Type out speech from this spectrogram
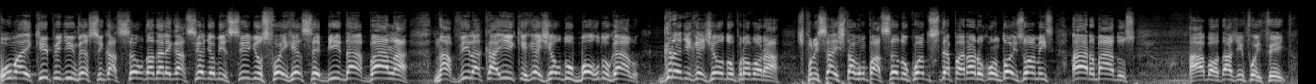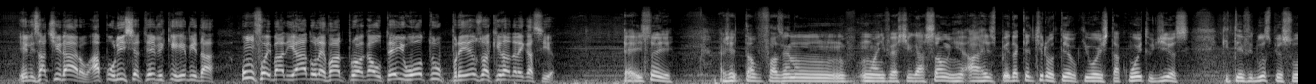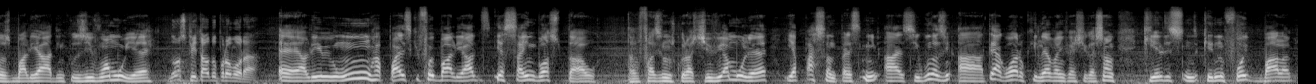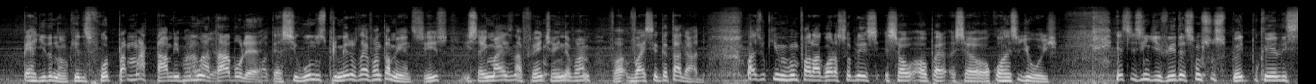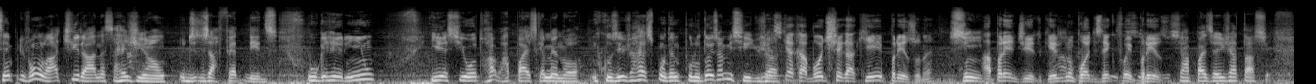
Uma equipe de investigação da Delegacia de Homicídios foi recebida a bala na Vila Caíque, região do Morro do Galo, grande região do Promorá. Os policiais estavam passando quando se depararam com dois homens armados. A abordagem foi feita. Eles atiraram. A polícia teve que revidar. Um foi baleado, levado para o HUT e o outro preso aqui na delegacia. É isso aí. A gente estava fazendo um, uma investigação a respeito daquele tiroteio que hoje está com oito dias, que teve duas pessoas baleadas, inclusive uma mulher. No hospital do Promorá. É, ali um rapaz que foi baleado ia saindo do hospital. Estava fazendo uns curativos e a mulher ia passando. Parece, a, segundo as, a, até agora o que leva à investigação, que eles que não foi bala perdida não, que eles foram para matar a pra mulher. matar a mulher. Até segundo os primeiros levantamentos. Isso, isso aí mais na frente ainda vai, vai ser detalhado. Mas o que vamos falar agora sobre esse, essa, essa ocorrência de hoje. Esses indivíduos são suspeitos porque eles sempre vão lá atirar nessa região, o desafeto deles. O guerreirinho e esse outro rapaz que é menor. Inclusive já respondendo por dois homicídios. Já. Esse que acabou de chegar aqui preso, né? Sim. Apreendido, que ele não pode dizer que foi Sim, preso. Esse rapaz aí já, tá,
